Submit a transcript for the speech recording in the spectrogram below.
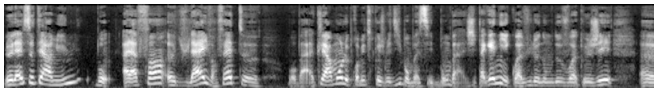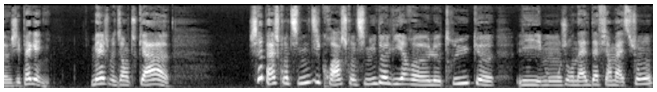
le live se termine, bon, à la fin du live, en fait, bon bah clairement le premier truc que je me dis bon bah c'est bon bah j'ai pas gagné quoi. Vu le nombre de voix que j'ai j'ai pas gagné. Mais je me dis en tout cas je sais pas je continue d'y croire je continue de lire euh, le truc les mon journal d'affirmation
